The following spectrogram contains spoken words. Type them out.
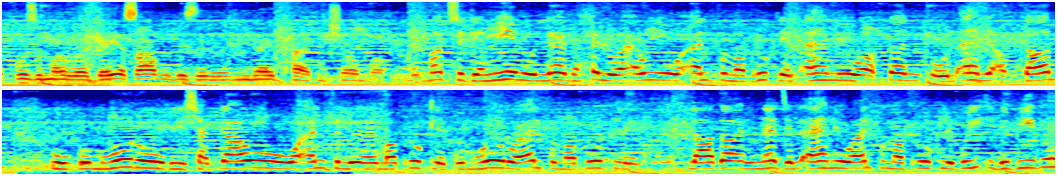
الفوز المرة الجاية صعب باذن الله يتحقق إن شاء الله. الماتش جميل واللعب حلو قوي وألف مبروك للأهلي وابطال والأهلي أبطال وجمهوره بيشجعوا وألف مبروك للجمهور وألف مبروك لأعضاء النادي الأهلي وألف مبروك لبي- لبيبو.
